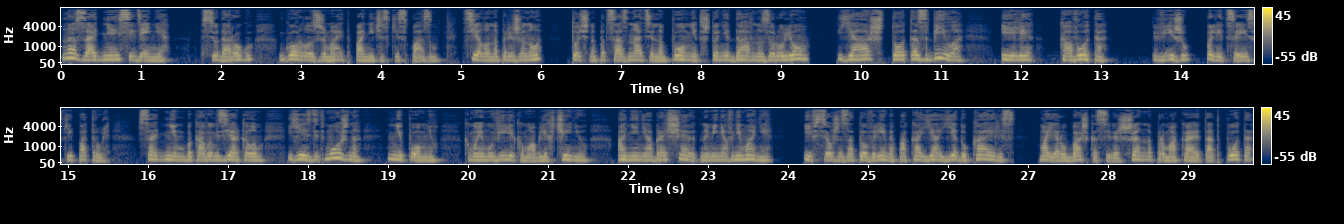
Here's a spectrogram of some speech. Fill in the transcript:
на заднее сиденье. Всю дорогу горло сжимает панический спазм. Тело напряжено, точно подсознательно помнит, что недавно за рулем я что-то сбила или кого-то. Вижу полицейский патруль. С одним боковым зеркалом ездить можно? Не помню. К моему великому облегчению они не обращают на меня внимания. И все же за то время, пока я еду к Айрис, моя рубашка совершенно промокает от пота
